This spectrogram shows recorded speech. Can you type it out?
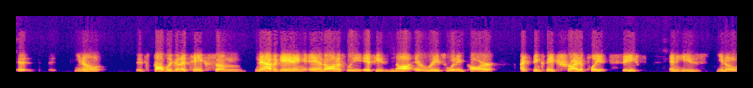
It, you know, it's probably going to take some navigating. And honestly, if he's not a race winning car, I think they try to play it safe. And he's, you know,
